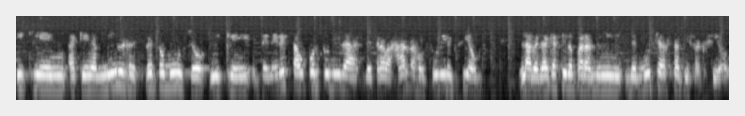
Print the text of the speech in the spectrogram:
y quien a quien admiro y respeto mucho y que tener esta oportunidad de trabajar bajo su dirección, la verdad que ha sido para mí de mucha satisfacción.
